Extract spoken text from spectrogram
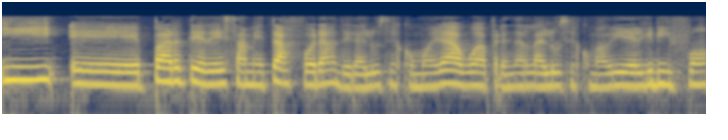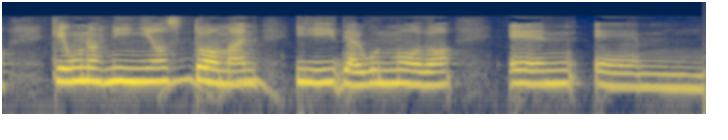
y eh, parte de esa metáfora de la luz es como el agua, aprender la luz es como abrir el grifo, que unos niños toman y de algún modo en, em,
